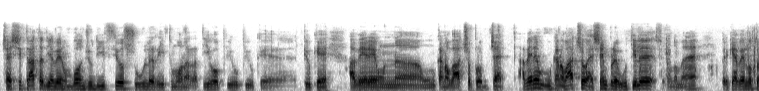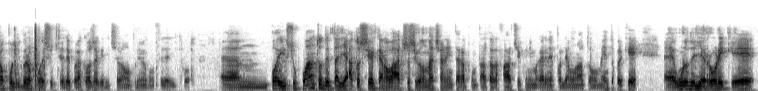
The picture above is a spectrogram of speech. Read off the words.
cioè, si tratta di avere un buon giudizio sul ritmo narrativo più, più, che, più che, avere un, un canovaccio. Cioè, avere un canovaccio è sempre utile, secondo me, perché averlo troppo libero poi succede quella cosa che dicevamo prima con Federico. Um, poi su quanto dettagliato sia il canovaccio, secondo me c'è un'intera puntata da farci, quindi magari ne parliamo un altro momento, perché è uno degli errori che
